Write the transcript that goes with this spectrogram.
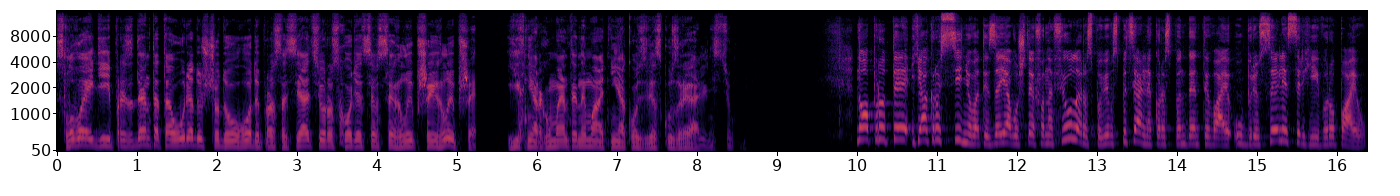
Слова і дії президента та уряду щодо угоди про асоціацію розходяться все глибше і глибше. Їхні аргументи не мають ніякого зв'язку з реальністю. Ну а про те, як розцінювати заяву Штефана Фюле, розповів спеціальний кореспондент ТВА у Брюсселі Сергій Воропаєв.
